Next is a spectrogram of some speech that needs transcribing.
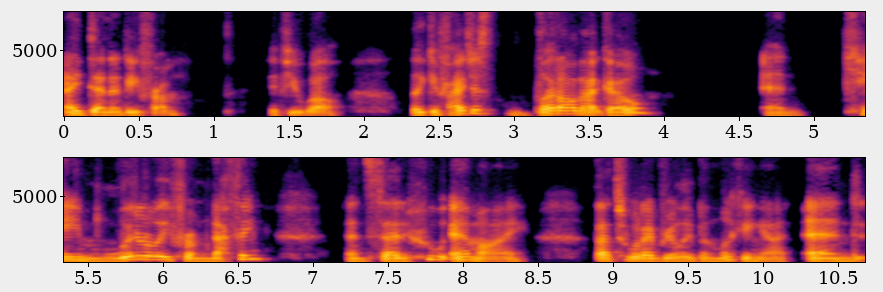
identity from, if you will. Like if I just let all that go and came literally from nothing and said, Who am I? That's what I've really been looking at. And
